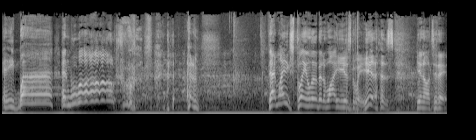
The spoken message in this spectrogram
And he, wah, and whoa. that might explain a little bit of why he is the way he is, you know, today.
